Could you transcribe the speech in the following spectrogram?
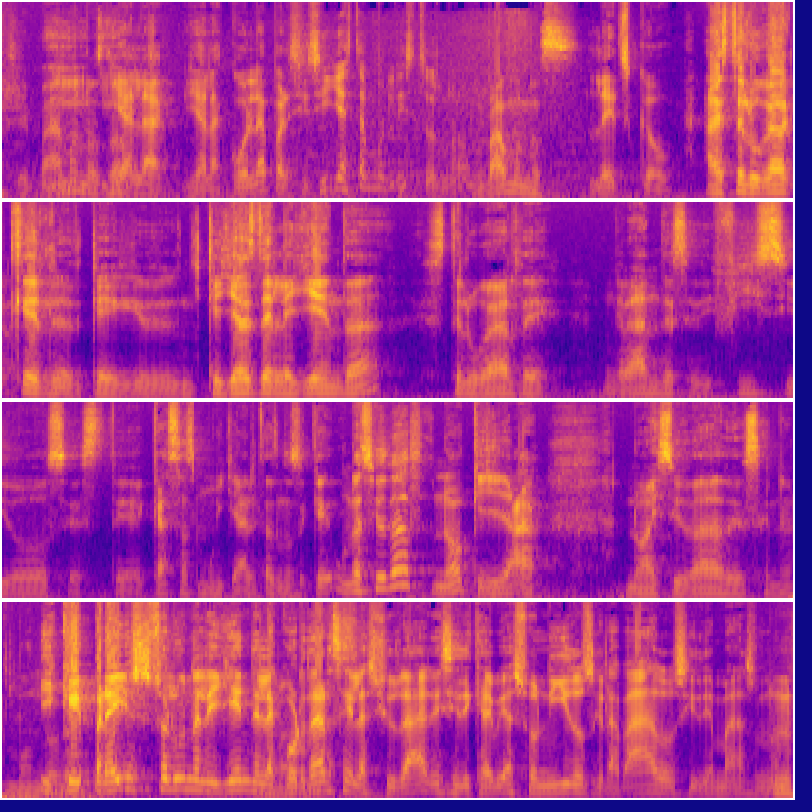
Así, y- vámonos, y, ¿no? a la, y a la cola para decir, sí, ya estamos listos, ¿no? Vámonos. Let's go. A este lugar que, que, que ya es de leyenda, este lugar de grandes edificios, este, casas muy altas, no sé qué. Una ciudad, ¿no? Que ya no hay ciudades en el mundo. Y que de- para ellos es solo una leyenda el acordarse de las ciudades y de que había sonidos grabados y demás, ¿no? Eh,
